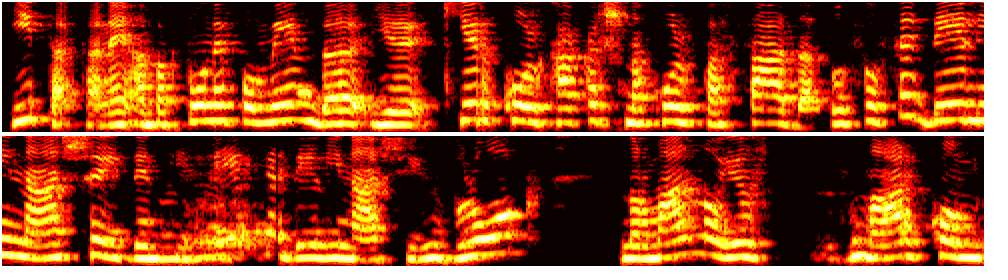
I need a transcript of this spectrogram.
Itak, Ampak to ne pomeni, da je kjerkoli kakršna koli fasada. To so vse deli naše identitete, deli naših vlog. Normalno jaz z Markom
